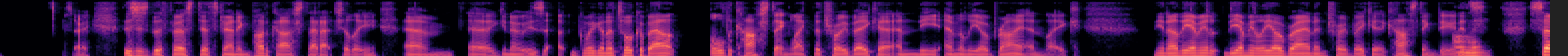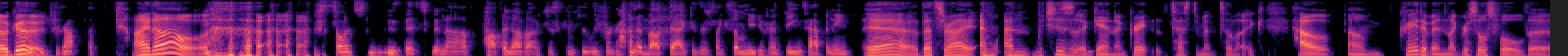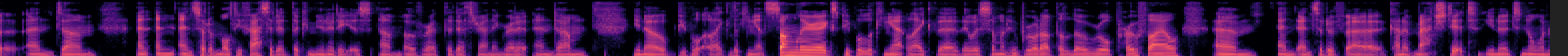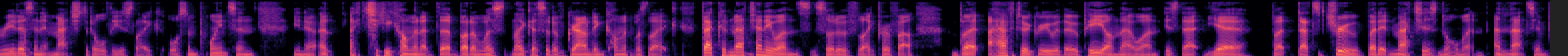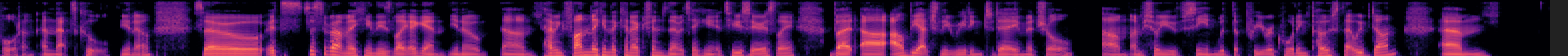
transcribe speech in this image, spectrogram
sorry, this is the first Death Stranding podcast that actually, um, uh, you know, is uh, we're going to talk about all the casting, like the Troy Baker and the Emily O'Brien, like you know the Emily, the Emily O'Brien and Troy Baker casting, dude. Oh, it's man. so good. I know. there's so much news that's been uh, popping up. I've just completely forgotten about that because there's like so many different things happening. Yeah, that's right, and and which is again a great testament to like how um, creative and like resourceful the and um, and, and, and sort of multifaceted the community is um, over at the Death Stranding Reddit. And um, you know, people are like looking at song lyrics, people looking at like the there was someone who brought up the low roll profile um, and and sort of uh, kind of matched it, you know, to Norman Reedus, and it matched at all these like awesome points. And you know, a, a cheeky comment at the bottom was like a sort of grounding comment was like that could match anyone's sort of like profile. But I have to agree with OP on that one. Is that yeah, but that's true but it matches norman and that's important and that's cool you know so it's just about making these like again you know um, having fun making the connections never taking it too seriously but uh, i'll be actually reading today mitchell um, i'm sure you've seen with the pre-recording post that we've done um,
